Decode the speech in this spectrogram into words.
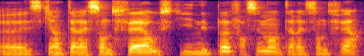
ce qui est intéressant de faire ou ce qui n'est pas forcément intéressant de faire.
